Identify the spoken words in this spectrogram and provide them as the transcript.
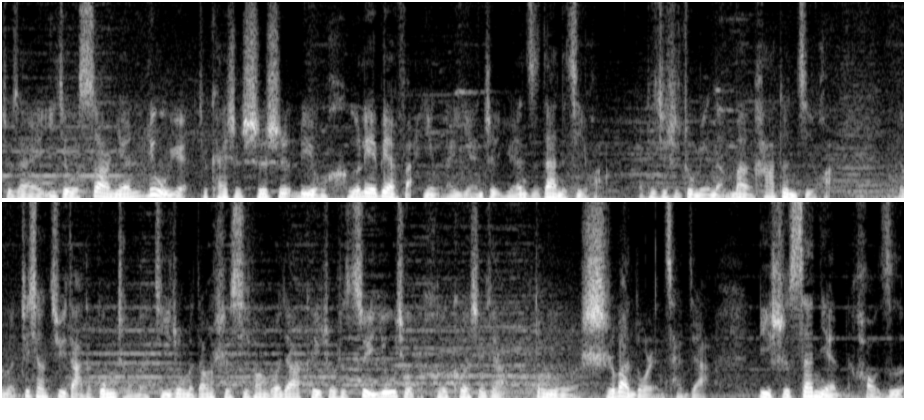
就在一九四二年六月就开始实施利用核裂变反应来研制原子弹的计划，这就是著名的曼哈顿计划。那么，这项巨大的工程呢，集中了当时西方国家可以说是最优秀的核科学家，动用了十万多人参加，历时三年，耗资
